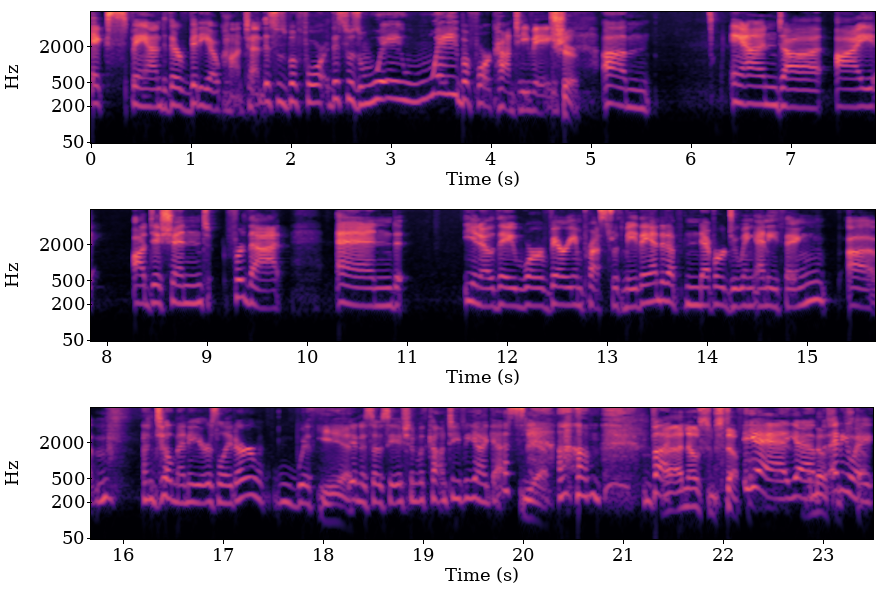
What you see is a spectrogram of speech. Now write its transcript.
expand their video content. This was before. This was way, way before Con TV Sure. And uh, I auditioned for that, and you know they were very impressed with me. They ended up never doing anything um, until many years later, with Yeah. in association with Con TV, I guess. yeah. but I I know some stuff. yeah. Yeah. But anyway,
